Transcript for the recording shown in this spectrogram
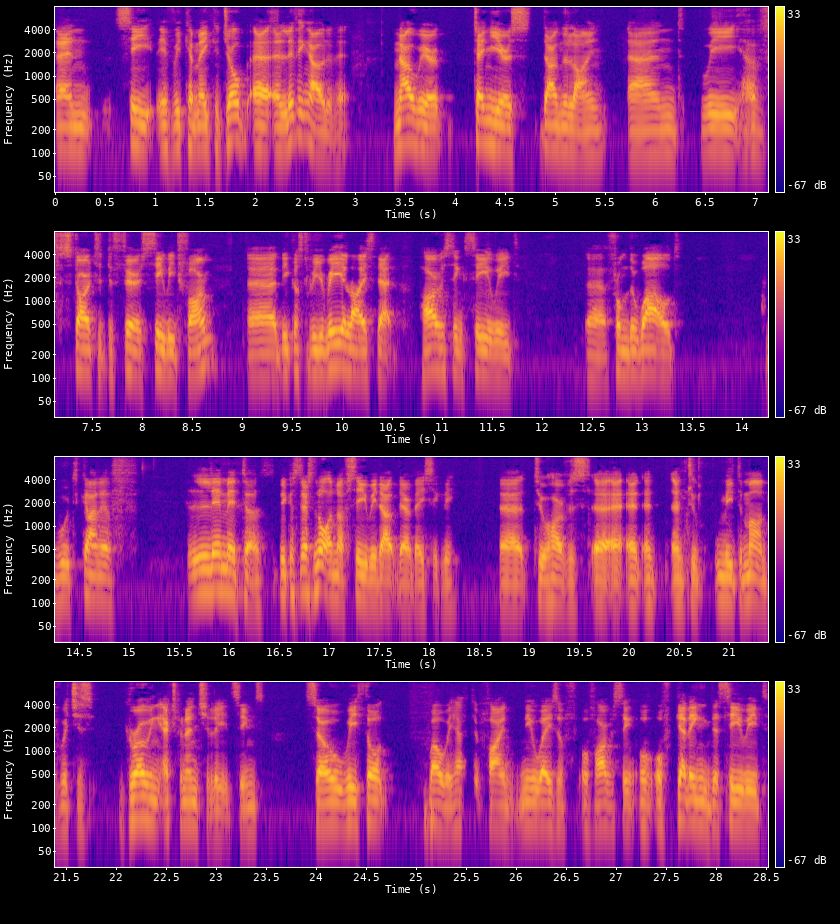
and see if we can make a job, uh, a living out of it? Now we're 10 years down the line and we have started the first seaweed farm uh, because we realized that harvesting seaweed uh, from the wild would kind of limit us because there's not enough seaweed out there basically uh, to harvest uh, and, and to meet demand, which is growing exponentially, it seems. So we thought, well, we have to find new ways of, of harvesting, of, of getting the seaweed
